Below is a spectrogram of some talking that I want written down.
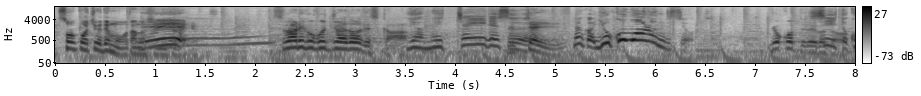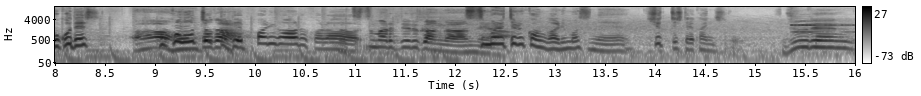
走行中でもお楽しみいただけます、座り心地はどうですか？ーいやめっちゃいいです。めっちゃいい？なんか横もあるんですよ。横ってどういうこと？シートここです。ここのちょっと出っ本張りがあるから包まれてる感が包まれてる感がありますね。シュッてしてる感じする充電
